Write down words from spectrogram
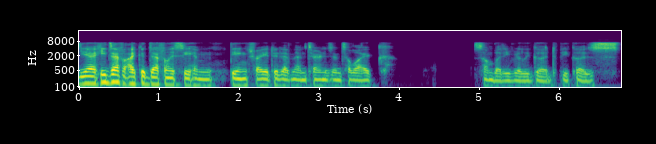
Yeah, he definitely. I could definitely see him being traded and then turns into like somebody really good because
